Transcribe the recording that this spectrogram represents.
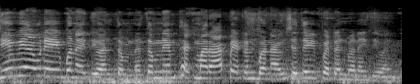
જેવી આવડે એવી બનાવી દેવાની તમને. તમને એમ થાય કે મારે આ પેટર્ન બનાવી છે, તેવી પેટર્ન બનાવી દેવાની.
